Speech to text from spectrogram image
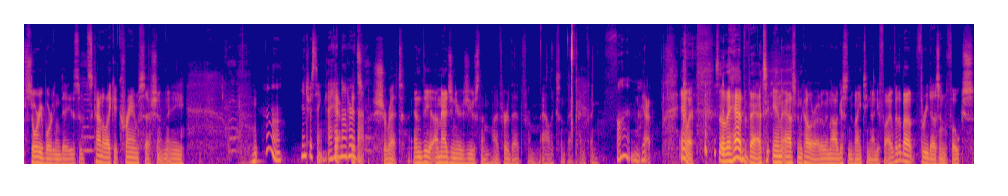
storyboarding days. It's kind of like a cram session. A Huh. Interesting. I had yeah, not heard it's that. charrette, and the Imagineers use them. I've heard that from Alex and that kind of thing. Fun. Yeah. Anyway, so they had that in Aspen, Colorado in August of 1995 with about three dozen folks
